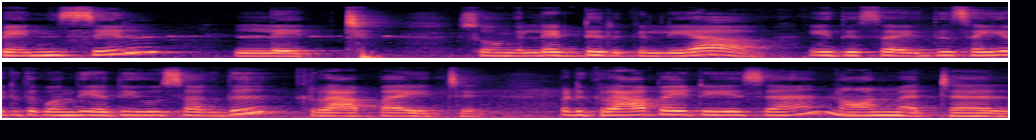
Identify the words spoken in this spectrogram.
pencil lead. So உங்க லெட் இருக்கு இல்லையா இது இது செய்கிறதுக்கு வந்து எது யூஸ் ஆகுது graphite but graphite is a non metal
